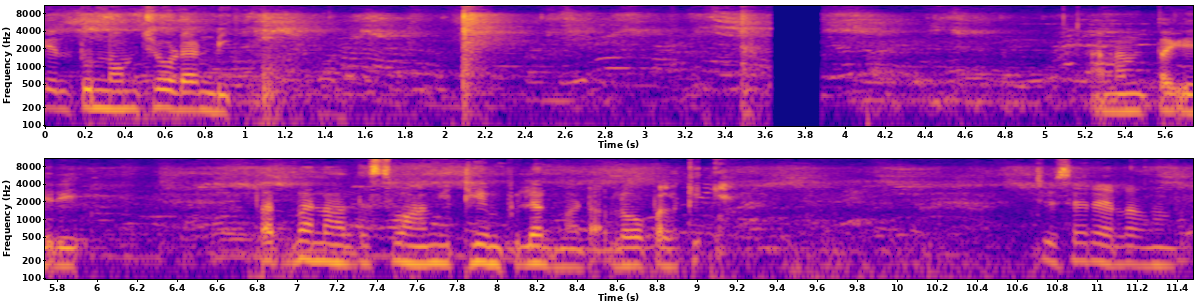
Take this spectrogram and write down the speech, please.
వెళ్తున్నాం చూడండి. అనంతగిరి పద్మనాథ స్వామి టెంపుల్ అనమాట లోపలికి. చూసారు ఎలా ఉందో?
